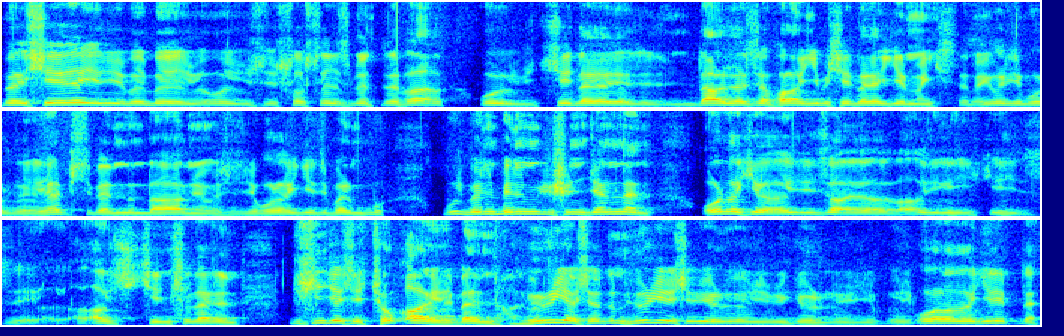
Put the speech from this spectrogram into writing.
böyle böyle, sosyal hizmetler falan o şeylere, dairelere falan gibi şeylere girmek istemiyor. Öyle burada hepsi benden daha anlıyor sizce. Oraya gidip benim bu, bu benim benim düşüncemden oradaki e, e, kimselerin düşüncesi çok ayrı. Ben hür yaşadım, hür yaşadım. Oralara girip de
